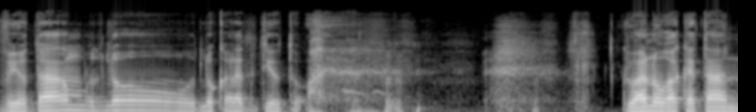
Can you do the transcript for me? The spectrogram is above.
ויותם, עוד לא, עוד לא קלטתי אותו. כי הוא היה נורא קטן.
